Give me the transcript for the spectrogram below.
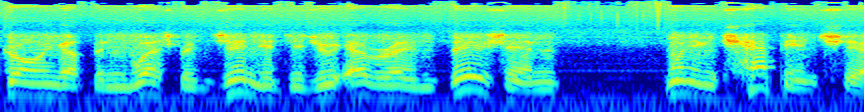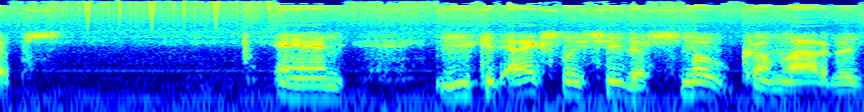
growing up in West Virginia, did you ever envision winning championships? And you could actually see the smoke come out of his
